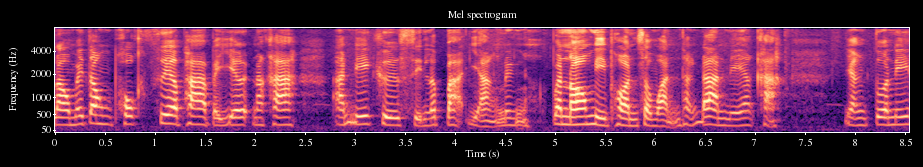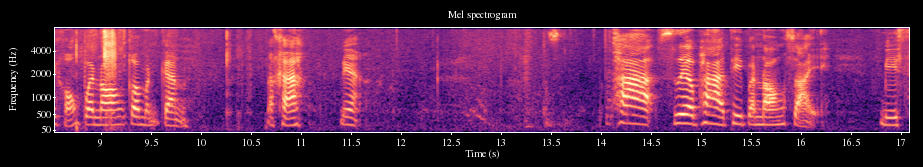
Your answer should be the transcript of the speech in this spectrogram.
เราไม่ต้องพกเสื้อผ้าไปเยอะนะคะ อันนี้คือศิลปะอย่างหนึ่งป้าน้องมีพรสวรรค์ทางด้านนี้ค่ะ อย่างตัวนี้ของป้าน้องก็เหมือนกันนะคะ เนี่ยผ้าเสื้อผ้าที่ป้าน้องใส่ มีเศ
